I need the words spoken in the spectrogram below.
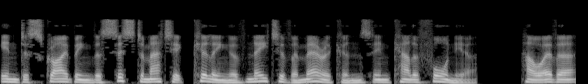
in describing the systematic killing of Native Americans in California. However,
